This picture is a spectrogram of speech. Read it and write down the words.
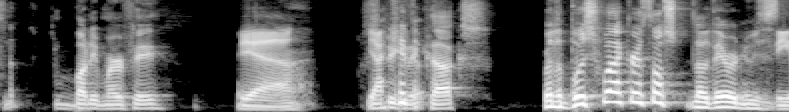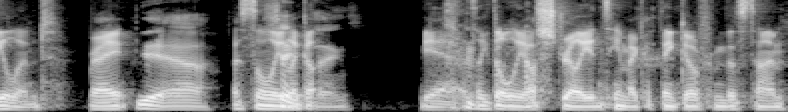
Buddy Murphy? Yeah, yeah. Speaking of cucks. were the Bushwhackers? No, they were New Zealand, right? Yeah. That's the only Same like thing. Yeah, it's like the only Australian team I could think of from this time.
